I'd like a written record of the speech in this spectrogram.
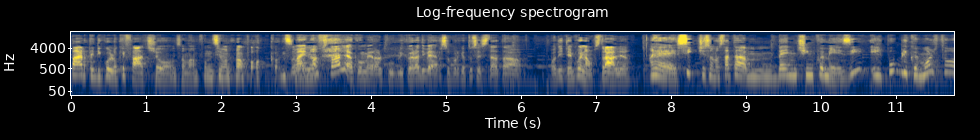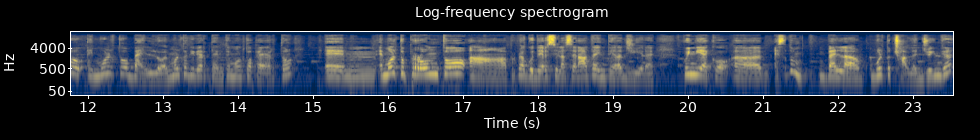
parte di quello che faccio, insomma, funziona poco. Insomma. Ma in Australia com'era il pubblico? Era diverso perché tu sei stata un po' di tempo in Australia. Eh, sì, ci sono stata mm, ben cinque mesi. Il pubblico è molto, è molto bello, è molto divertente, è molto aperto. È, mm, è molto pronto a, proprio a godersi la serata e interagire. Quindi ecco, eh, è stato un bella, molto challenging,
